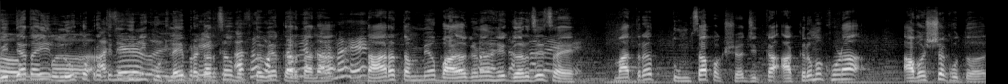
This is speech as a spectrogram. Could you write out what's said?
विद्याताई लोकप्रतिनिधींनी कुठल्याही प्रकारचं वक्तव्य करताना तारतम्य बाळगणं हे गरजेचं आहे. मात्र तुमचा पक्ष जितका आक्रमक होणं आवश्यक होतं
